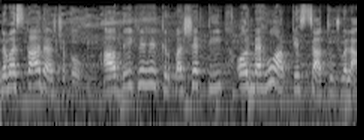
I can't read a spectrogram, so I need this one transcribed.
नमस्कार दर्शकों। आप देख रहे हैं कृपा शक्ति और मैं हूँ आपके साथ उज्ज्वला।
